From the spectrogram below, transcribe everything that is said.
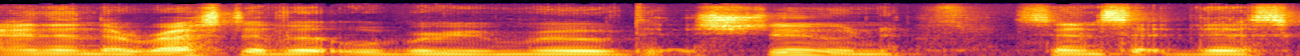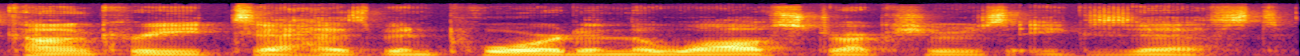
and then the rest of it will be removed soon since this concrete has been poured and the wall structures exist.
